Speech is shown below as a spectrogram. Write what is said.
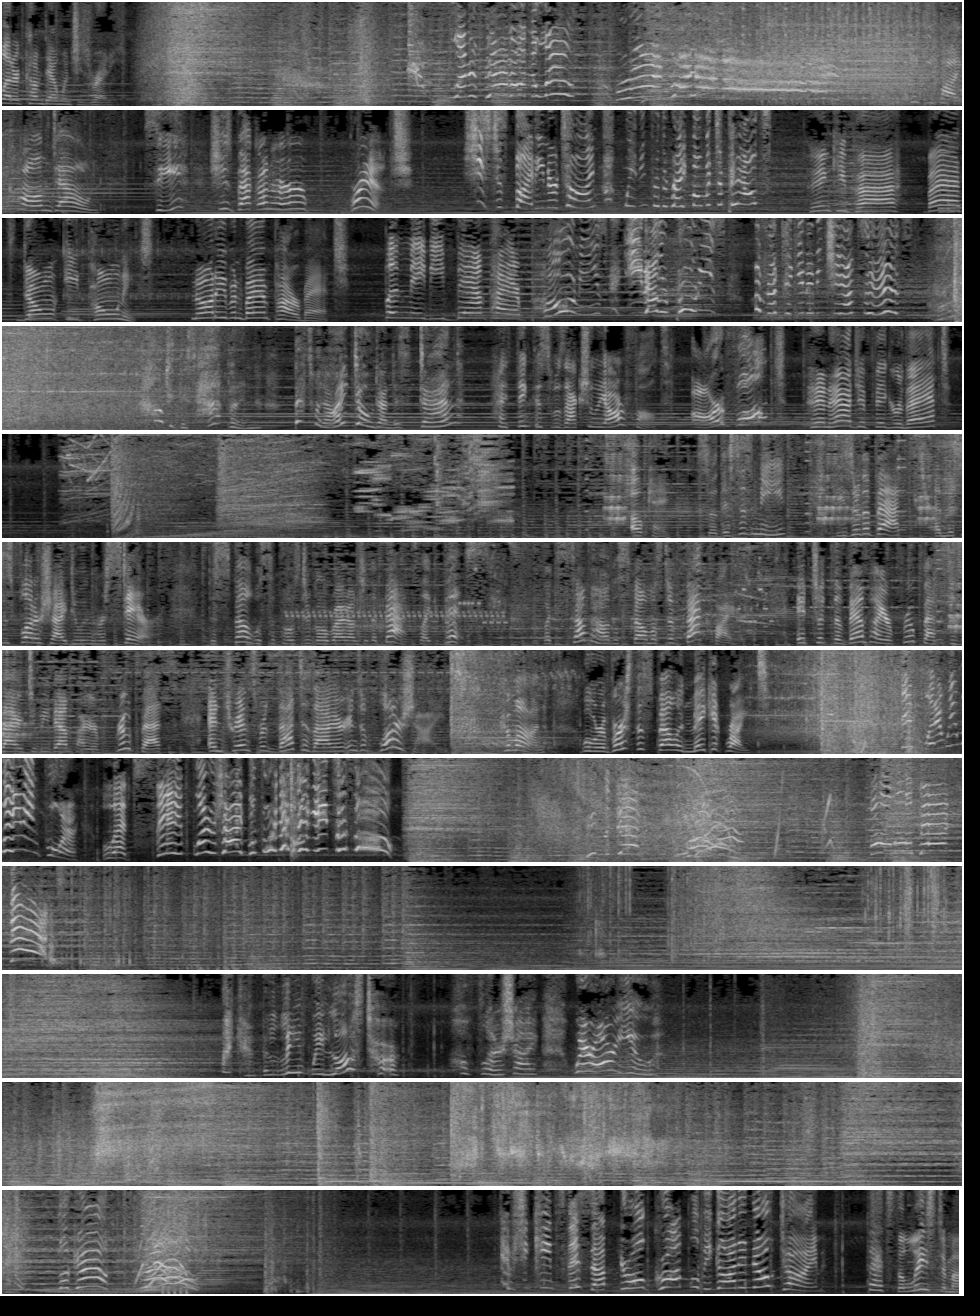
just let her come down when she's ready. Flutterbat on the loose! Run for your life! Pinkie Pie, calm down. See? She's back on her branch. She's just biding her time, waiting for the right moment to pounce. Pinkie Pie, bats don't eat ponies. Not even vampire bats. But maybe vampire ponies eat other ponies. I'm not taking any chances. How did this happen? That's what I don't understand. I think this was actually our fault. Our fault? And how'd you figure that? Okay, so this is me, these are the bats, and this is Fluttershy doing her stare. The spell was supposed to go right onto the bats like this. But somehow the spell must have backfired. It took the vampire fruit bat's desire to be vampire fruit bats and transferred that desire into Fluttershy. Come on, we'll reverse the spell and make it right.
